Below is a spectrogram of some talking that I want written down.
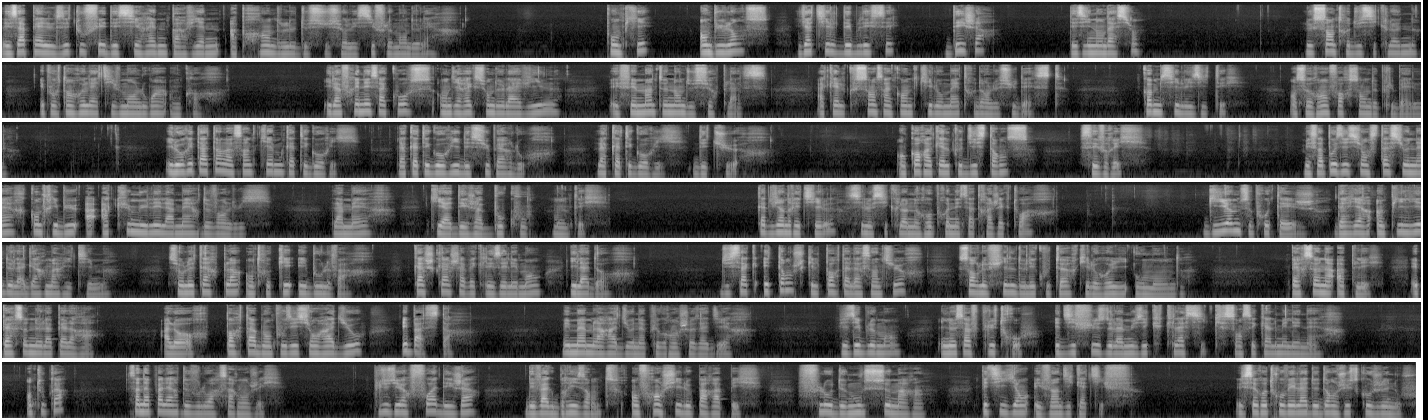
les appels étouffés des sirènes parviennent à prendre le dessus sur les sifflements de l'air. Pompiers Ambulances Y a-t-il des blessés? Déjà? Des inondations? Le centre du cyclone est pourtant relativement loin encore. Il a freiné sa course en direction de la ville et fait maintenant du surplace, à quelques 150 kilomètres dans le sud-est, comme s'il hésitait, en se renforçant de plus belle. Il aurait atteint la cinquième catégorie, la catégorie des super lourds, la catégorie des tueurs. Encore à quelque distance, c'est vrai. Mais sa position stationnaire contribue à accumuler la mer devant lui, la mer qui a déjà beaucoup monté. Qu'adviendrait-il si le cyclone reprenait sa trajectoire? Guillaume se protège derrière un pilier de la gare maritime sur le terre-plein entre quai et boulevard. Cache-cache avec les éléments, il adore. Du sac étanche qu'il porte à la ceinture sort le fil de l'écouteur qui le relie au monde. Personne n'a appelé, et personne ne l'appellera. Alors, portable en position radio, et basta. Mais même la radio n'a plus grand-chose à dire. Visiblement, ils ne savent plus trop, et diffusent de la musique classique censée calmer les nerfs. En tout cas, ça n'a pas l'air de vouloir s'arranger. Plusieurs fois déjà, des vagues brisantes ont franchi le parapet, flot de mousseux marins, pétillants et vindicatifs. Il s'est retrouvé là-dedans jusqu'aux genoux,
